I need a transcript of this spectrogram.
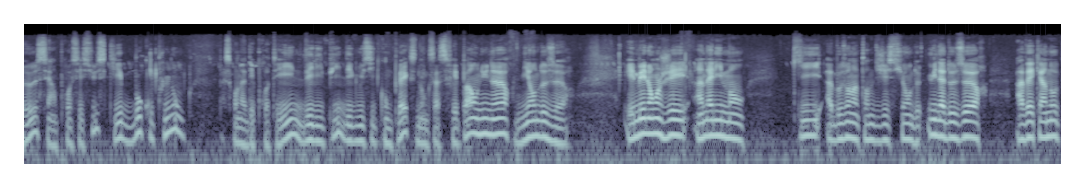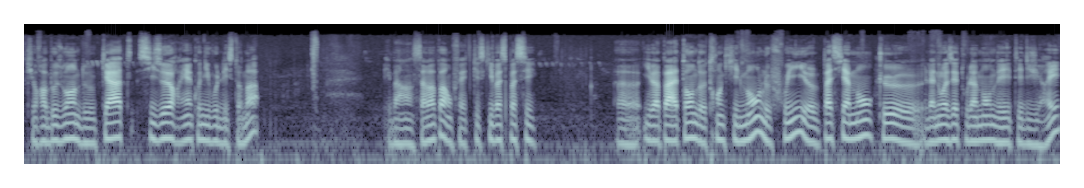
eux, c'est un processus qui est beaucoup plus long. Parce qu'on a des protéines, des lipides, des glucides complexes, donc ça ne se fait pas en une heure ni en deux heures. Et mélanger un aliment qui a besoin d'un temps de digestion de 1 à 2 heures avec un autre qui aura besoin de 4, 6 heures rien qu'au niveau de l'estomac, eh ben ça va pas en fait. Qu'est-ce qui va se passer? Euh, Il ne va pas attendre tranquillement le fruit, euh, patiemment que la noisette ou l'amande ait été digérée.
